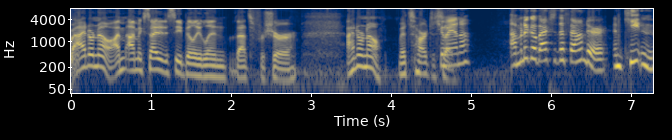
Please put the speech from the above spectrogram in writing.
I don't know. I'm I'm excited to see Billy Lynn. That's for sure. I don't know. It's hard to say. Joanna? I'm gonna go back to the founder and Keaton.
